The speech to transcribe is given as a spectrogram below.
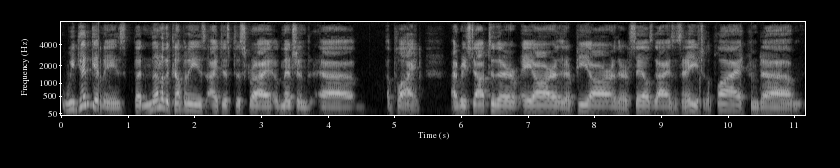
we did get these, but none of the companies I just described mentioned uh, applied. I reached out to their AR, their PR, their sales guys, and said, "Hey, you should apply." And um,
